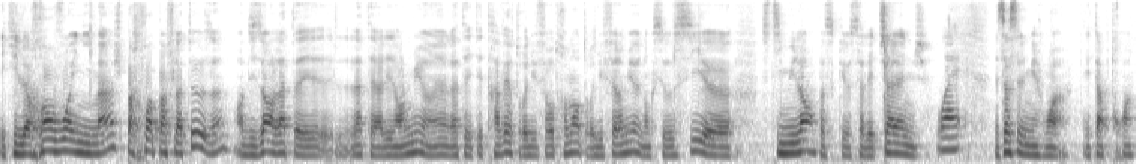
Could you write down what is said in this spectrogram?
Et qui leur renvoient une image, parfois pas flatteuse, hein, en disant là t'es allé dans le mur, hein, là t'as été de travers, t'aurais dû faire autrement, t'aurais dû faire mieux. Donc c'est aussi euh, stimulant parce que ça les challenge. Ouais. Et ça c'est le miroir. Étape 3.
